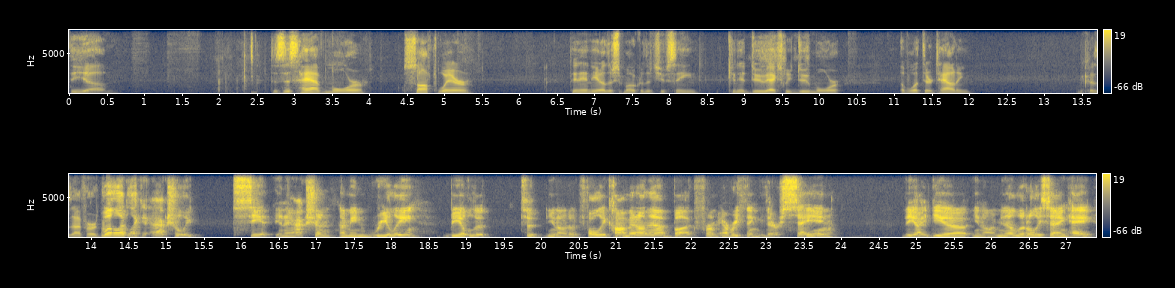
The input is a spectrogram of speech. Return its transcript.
The um, does this have more software than any other smoker that you've seen? Can it do actually do more of what they're touting? Because I've heard. Well, I'd like to actually see it in action. I mean, really be able to to you know to fully comment on that, but from everything they're saying, the idea, you know, I mean, they're literally saying, "Hey,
